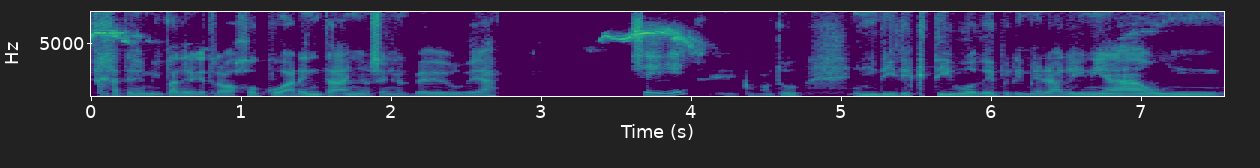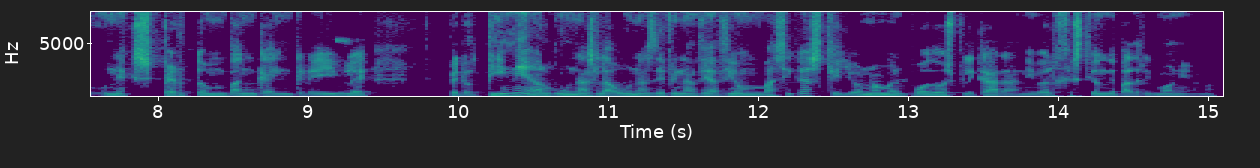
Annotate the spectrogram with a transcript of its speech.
fíjate, mi padre que trabajó 40 años en el BBVA. Sí. sí como tú. Un directivo de primera línea, un, experto en banca increíble, pero tiene algunas lagunas de financiación básicas que yo no me puedo explicar a nivel gestión de patrimonio. ¿no?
